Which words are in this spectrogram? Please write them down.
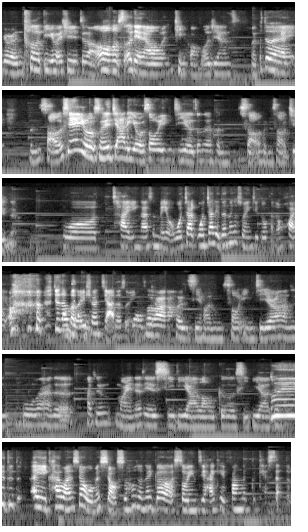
有人特地会去知道哦，十二点了我们听广播这样子。对。很少，现在有谁家里有收音机了？真的很少，很少见的。我猜应该是没有，我家我家里的那个收音机都可能坏哦，就在马来西亚夹的收音机。我爸爸很喜欢收音机，然后他就播那个，他就买那些 CD 啊，老歌 CD 啊。对对对，哎，开玩笑，我们小时候的那个收音机还可以放那个 cassette 的嘞。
